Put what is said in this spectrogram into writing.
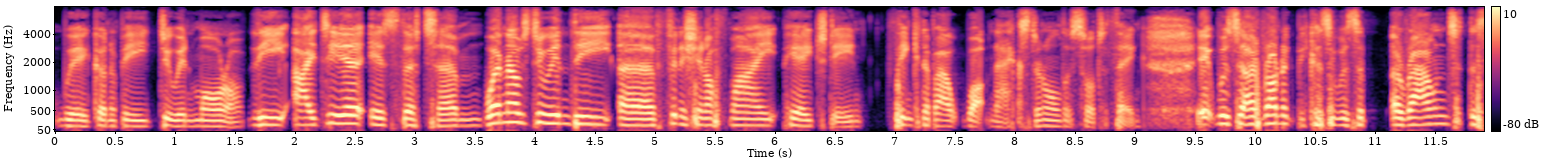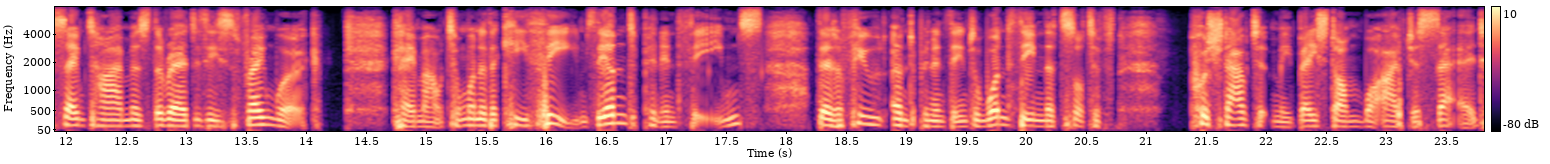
we're going to be doing more of. The idea is that um, when I was doing the uh, finishing off my PhD thinking about what next and all this sort of thing. It was ironic because it was around the same time as the Rare Diseases Framework came out and one of the key themes the underpinning themes there's a few underpinning themes and one theme that sort of pushed out at me based on what I've just said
